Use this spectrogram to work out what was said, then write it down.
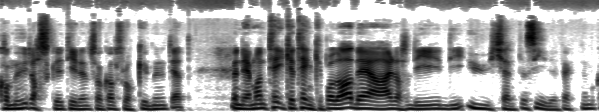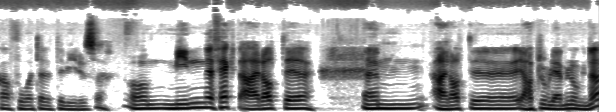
komme raskere til en såkalt flokkimmunitet. Men det man ikke tenker på da, det er altså de, de, ukjente sideeffektene man kan få etter dette viruset. Og min effekt er at, um, er at uh, jeg har problemer med lungene.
